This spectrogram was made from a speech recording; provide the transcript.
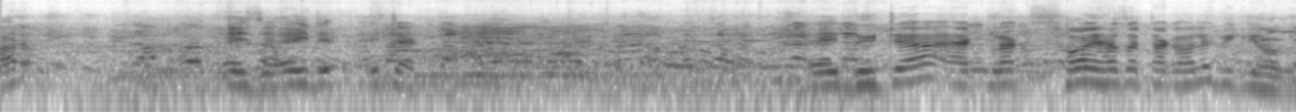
আর এই যে, এই এইটা একটা। এই দুইটা এক লাখ ছয় হাজার টাকা হলে বিক্রি হবে।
